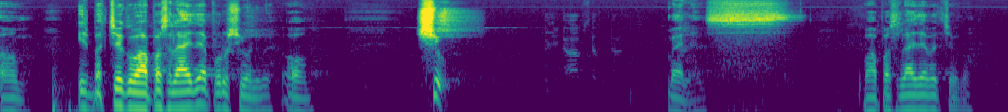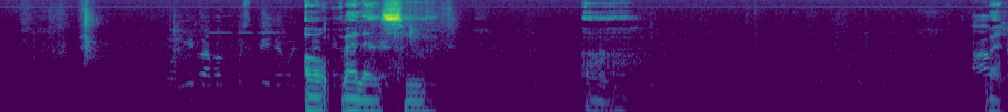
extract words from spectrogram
ओम इस बच्चे को वापस लाया जाए पुरुष योनि में। ओम शिव। बैलेंस। वापस लाया जाए बच्चे को। ओम बैलेंस हम्म बैलेंस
